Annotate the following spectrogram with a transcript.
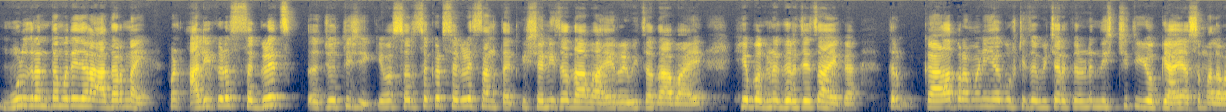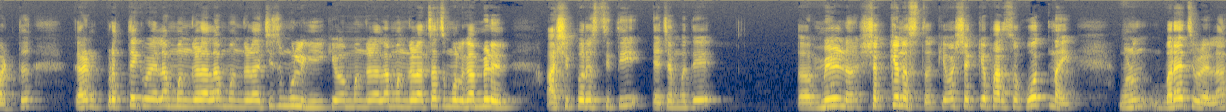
मूळ ग्रंथामध्ये ज्याला आधार नाही पण अलीकडं सगळेच ज्योतिषी किंवा सरसकट सगळेच सांगतायत की शनीचा दाब आहे रवीचा दाब आहे हे बघणं गरजेचं आहे का? तर काळाप्रमाणे ह्या गोष्टीचा विचार करणं निश्चित योग्य आहे असं मला वाटतं. कारण प्रत्येक वेळेला मंगळाला मंगळाचीच मुलगी किंवा मंगळाला मंगळाचाच मुलगा मिळेल अशी परिस्थिती याच्यामध्ये मिळणं शक्य नसतं किंवा शक्य फारसं होत नाही. म्हणून बऱ्याच वेळेला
